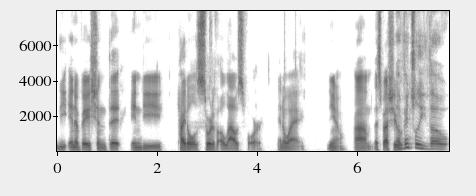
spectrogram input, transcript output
the innovation that indie titles sort of allows for in a way you know um especially Eventually, though,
